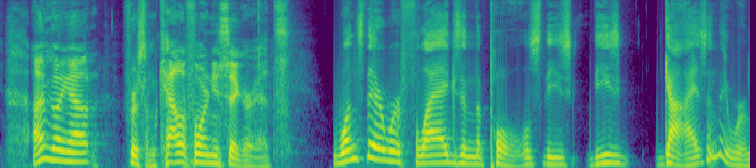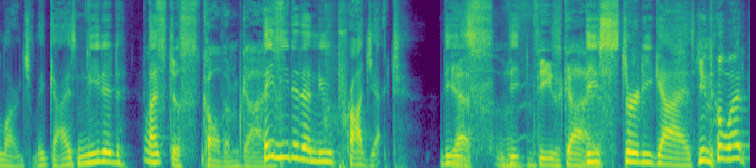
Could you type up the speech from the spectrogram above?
I'm going out for some California cigarettes. once there were flags in the polls, these these guys, and they were largely guys, needed Let's just call them guys. they needed a new project. These yes, the- these guys. these sturdy guys. you know what?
